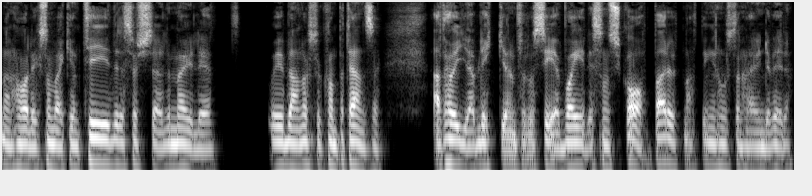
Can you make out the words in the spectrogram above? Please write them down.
man har liksom varken tid, resurser eller möjlighet och ibland också kompetenser att höja blicken för att se vad är det som skapar utmattningen hos den här individen.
